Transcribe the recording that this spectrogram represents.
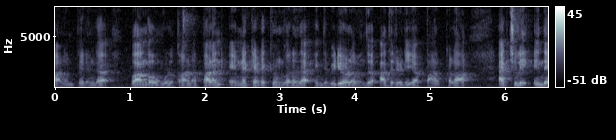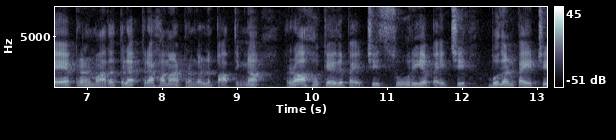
பலன் பெறுங்க. வாங்க உங்களுக்கான பலன் என்ன கிடைக்குங்கிறத இந்த வீடியோவில் வந்து அதிரடியாக பார்க்கலாம். ஆக்சுவலி இந்த ஏப்ரல் மாதத்தில் கிரக மாற்றங்கள்னு பார்த்தீங்கன்னா ராகு கேது பயிற்சி சூரிய பயிற்சி புதன் பயிற்சி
